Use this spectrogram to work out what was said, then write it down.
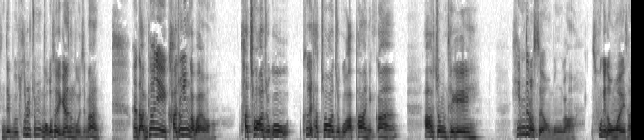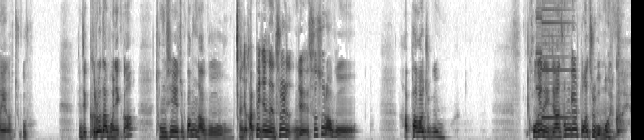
근데 뭐 술을 좀 먹어서 얘기하는 거지만 그냥 남편이 가족인가 봐요. 다쳐가지고 크게 다쳐가지고 아파하니까 아 좀 되게 힘들었어요. 뭔가 속이 너무 많이 상해가지고 이제 그러다 보니까 정신이 좀 빡 나고 이제 가피지는 술 이제 수술하고 아파가지고 거기는 이제 한 3개월 동안 술 못 먹을 거예요.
